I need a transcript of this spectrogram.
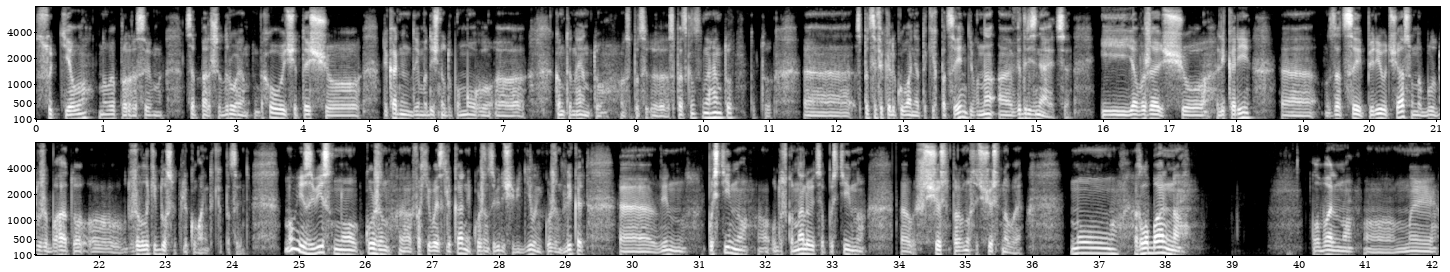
суттєво нове, прогресивне. Це перше. Друге, враховуючи те, що лікарня надає медичну допомогу контингенту, спецконтингенту, тобто специфіка лікування таких пацієнтів вона відрізняється. І я вважаю, що лікарі за цей період часу набули дуже багато, е, дуже великий досвід в лікуванні таких пацієнтів. Ну і звісно, кожен е, фахівець лікарні, кожен завідуючий відділень, кожен лікар, е, він постійно е, удосконалюється, постійно е, щось привносить щось нове. Ну, глобально, глобально е, ми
